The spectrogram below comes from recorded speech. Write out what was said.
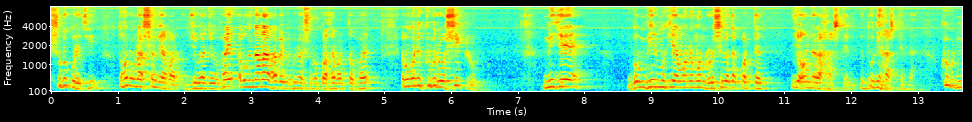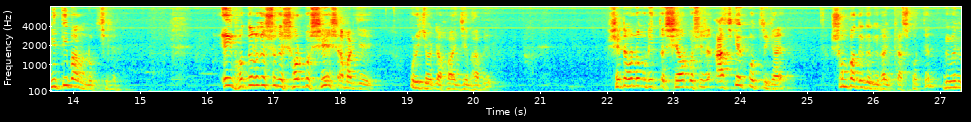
শুরু করেছি, তখন ওনার সঙ্গে আমার যোগাযোগ হয় এবং নানাভাবে বিভিন্ন সময় কথাবার্তা হয় এবং উনি খুবই রসিক লোক। নিজে গম্ভীর মুখে এমন এমন রসিকতা করতেন যে অন্যরা হাসতেন, কিন্তু উনি হাসতেন না। খুব নীতিবান লোক ছিলেন। এই ভদ্রলোকের সঙ্গে সর্বশেষ আমার যে পরিচয়টা হয় যেভাবে সেটা হলো উনি তো সর্বশেষ আজকের পত্রিকায় সম্পাদকীয় বিভাগে কাজ করতেন, বিভিন্ন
